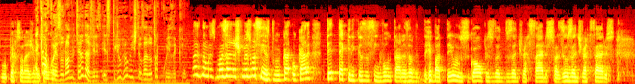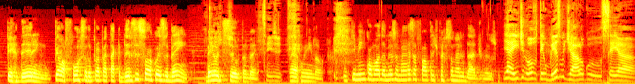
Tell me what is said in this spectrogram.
o personagem É aquela mitológico. coisa, o nome não tem nada a ver. Eles, eles podiam realmente ter usado outra coisa, cara. Mas não, mas, mas acho que mesmo assim, o ca- o cara ter técnicas assim, voltadas a rebater os golpes dos adversários, fazer os adversários perderem pela força do próprio ataque deles, isso é uma coisa bem, bem Odisseu também. Entendi. Não é ruim, não. O que me incomoda mesmo é mais a falta de personalidade mesmo. E aí, de novo, tem o mesmo diálogo. O Seiya.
